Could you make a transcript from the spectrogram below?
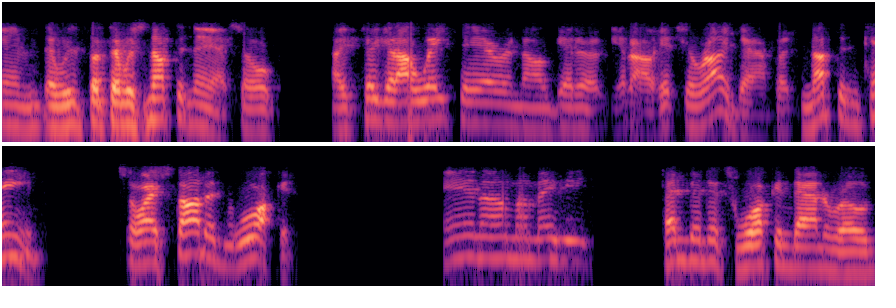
And there was, but there was nothing there. So I figured I'll wait there and I'll get a, you know, hitch a ride down. But nothing came. So I started walking, and I'm um, maybe ten minutes walking down the road,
